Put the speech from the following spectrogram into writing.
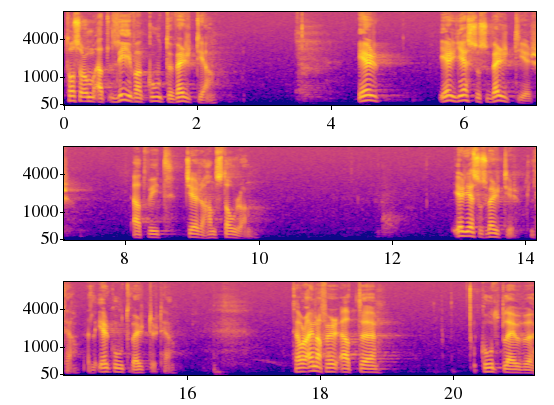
tar om att leva god och värdiga. Er, er Jesus värdiger att vi gör han stora. Er Jesus värdiger till det? Eller er god värdiger till det? Det var ena för att uh, god blev,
